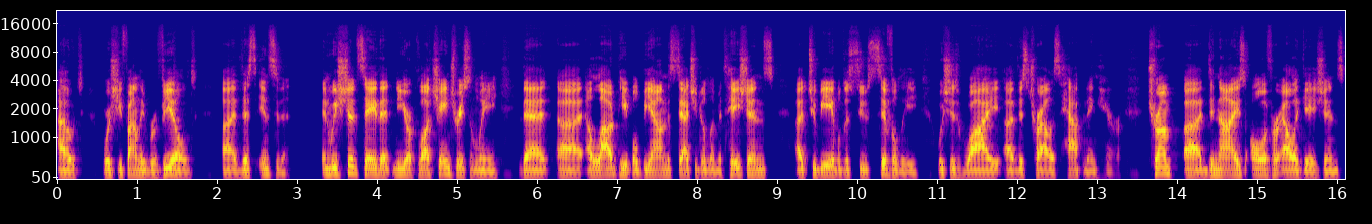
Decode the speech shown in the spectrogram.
out where she finally revealed uh, this incident. And we should say that New York law changed recently that uh, allowed people beyond the statute of limitations uh, to be able to sue civilly, which is why uh, this trial is happening here. Trump uh, denies all of her allegations.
